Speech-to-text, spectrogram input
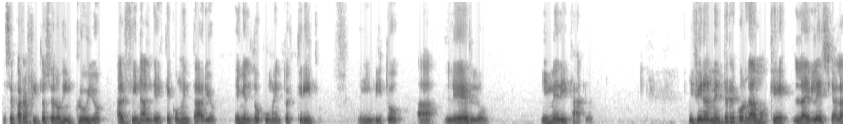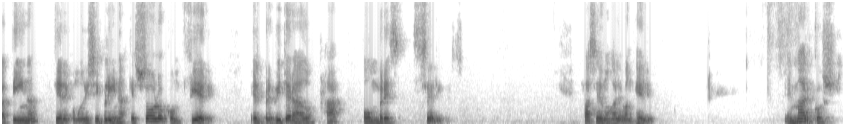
Ese parrafito se los incluyo al final de este comentario en el documento escrito. Les invito a leerlo y meditarlo. Y finalmente recordamos que la Iglesia Latina tiene como disciplina que solo confiere el presbiterado a hombres célibes. Pasemos al Evangelio. En Marcos,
